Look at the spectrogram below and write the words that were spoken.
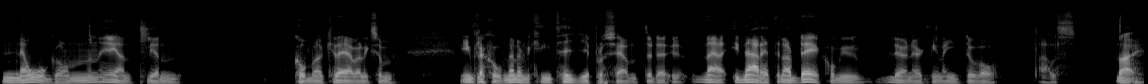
någon egentligen kommer att kräva liksom inflationen är kring 10 procent. I närheten av det kommer ju löneökningarna inte att vara alls. Nej,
